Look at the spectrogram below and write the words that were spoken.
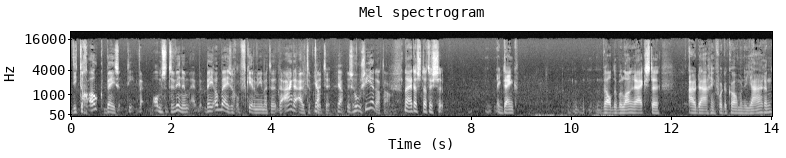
Die toch ook bezig, die, om ze te winnen, ben je ook bezig op een verkeerde manier met de, de aarde uit te putten. Ja, Dus hoe zie je dat dan? Nou dat is, dat is ik denk wel de belangrijkste uitdaging voor de komende jaren.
